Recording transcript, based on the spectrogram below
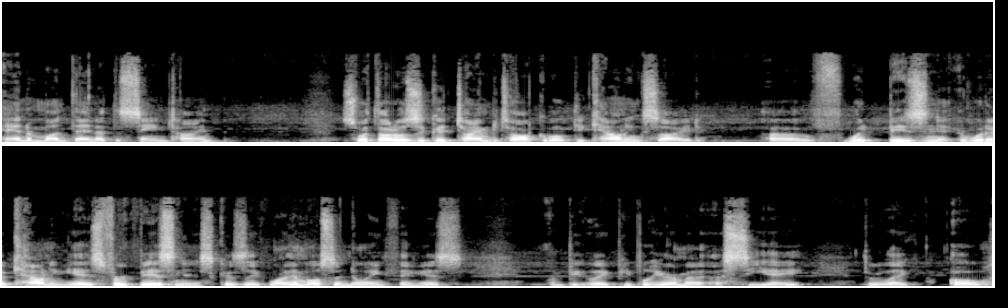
and a month end at the same time. So I thought it was a good time to talk about the accounting side of what business or what accounting is for business because like one of the most annoying thing is when pe- like people hear I'm a, a CA, they're like, "Oh,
